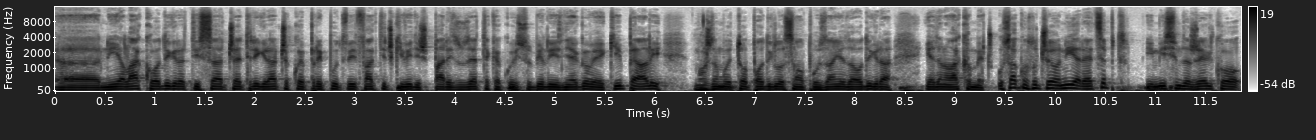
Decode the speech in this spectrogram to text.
E, nije lako odigrati sa četiri igrača koje prvi put vid, faktički vidiš par izuzetaka koji su bili iz njegove ekipe, ali možda mu je to podiglo samopouzdanje da odigra jedan ovakav meč. U svakom slučaju nije recept i mislim da Željko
